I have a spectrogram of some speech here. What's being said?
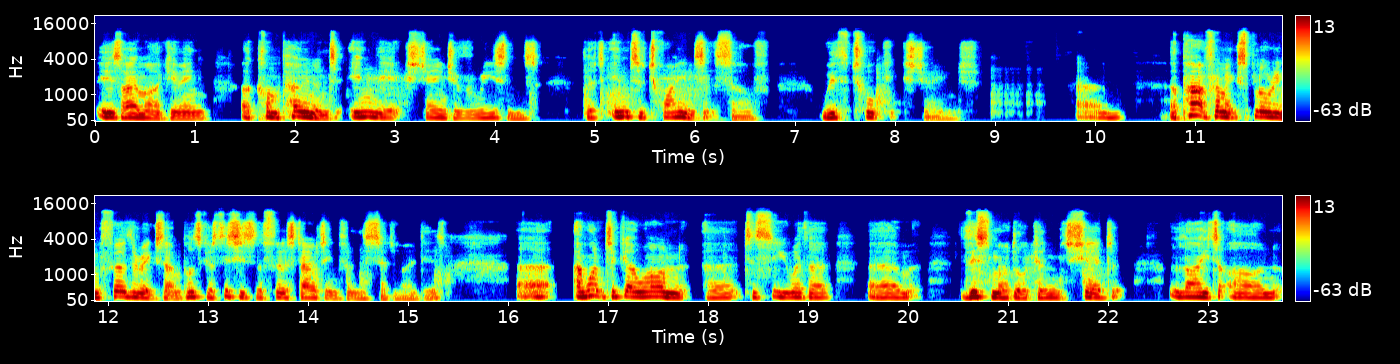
is, I'm arguing, a component in the exchange of reasons that intertwines itself with talk exchange. Um, apart from exploring further examples, because this is the first outing for this set of ideas, uh, I want to go on uh, to see whether um, this model can shed light on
